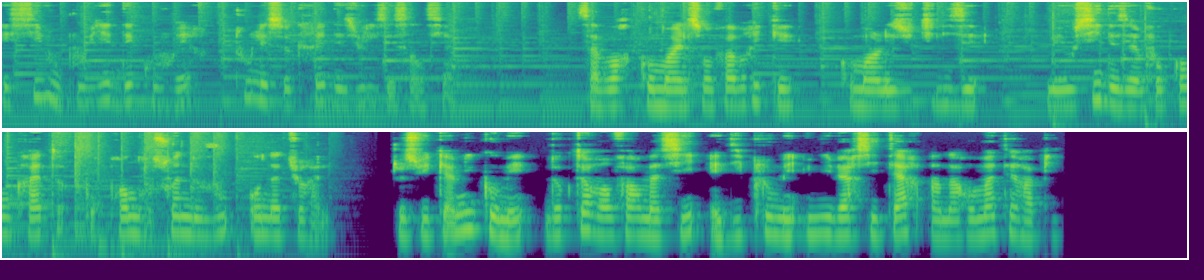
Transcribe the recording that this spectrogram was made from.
Et si vous pouviez découvrir tous les secrets des huiles essentielles Savoir comment elles sont fabriquées, comment les utiliser, mais aussi des infos concrètes pour prendre soin de vous au naturel. Je suis Camille Comé, docteur en pharmacie et diplômée universitaire en aromathérapie.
